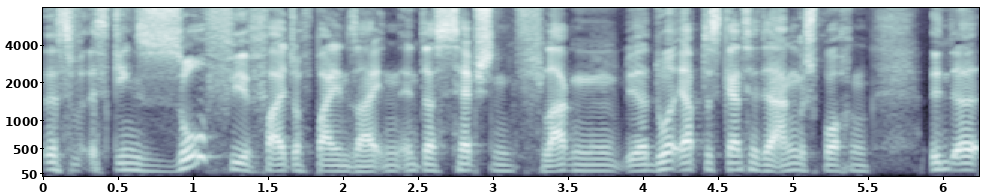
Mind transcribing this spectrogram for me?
es, es ging so viel falsch auf beiden Seiten. Interception, Flaggen, ja, du, ihr habt das Ganze ja angesprochen. In, äh,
